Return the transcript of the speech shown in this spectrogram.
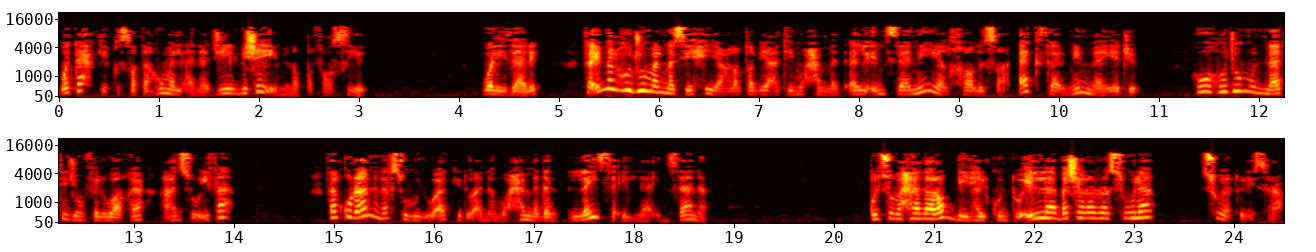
وتحكي قصتهما الأناجيل بشيء من التفاصيل. ولذلك فإن الهجوم المسيحي على طبيعة محمد الإنسانية الخالصة أكثر مما يجب هو هجوم ناتج في الواقع عن سوء فهم. فالقرآن نفسه يؤكد أن محمدا ليس إلا إنسانا. قل سبحان ربي هل كنت إلا بشرا رسولا؟ سورة الإسراء.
